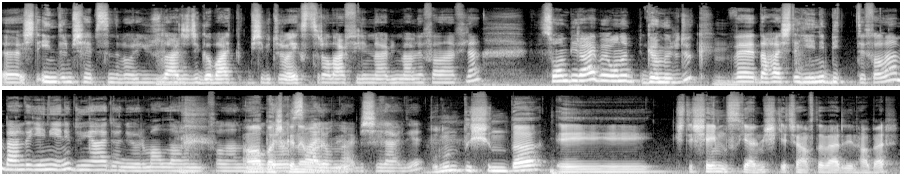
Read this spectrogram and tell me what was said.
Ee, işte indirmiş hepsini böyle yüzlerce gigabaytlık bir şey. Bütün o ekstralar, filmler bilmem ne falan filan. Son bir ay böyle ona gömüldük ve daha işte yeni bitti falan. Ben de yeni yeni dünyaya dönüyorum Allah'ım falan. ne Aa, oluyor, başka ne var diye. bir şeyler diye. Bunun dışında eee, işte Shameless gelmiş geçen hafta verdiğin haber.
